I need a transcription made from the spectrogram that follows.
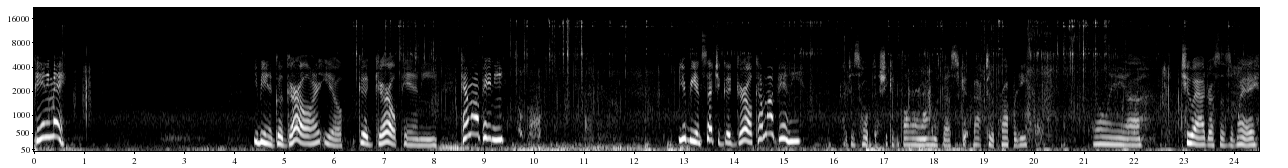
Penny May. You being a good girl, aren't you? Good girl, Penny. Come on, Penny. You're being such a good girl. Come on, Penny. I just hope that she can follow along with us, get back to the property. We're only uh, two addresses away.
